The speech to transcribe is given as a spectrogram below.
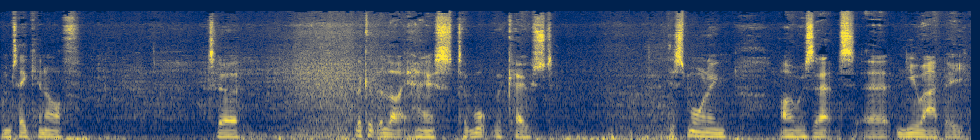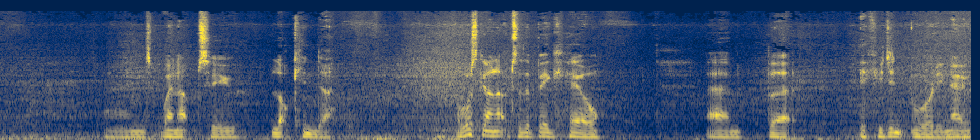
I'm taking off to look at the lighthouse, to walk the coast. This morning I was at uh, New Abbey and went up to Loch Kindar. I was going up to the big hill, um, but if you didn't already know,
